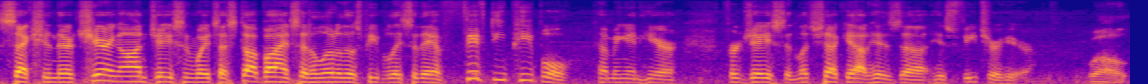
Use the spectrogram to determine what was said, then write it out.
section there cheering on Jason Waits. I stopped by and said hello to those people. They said they have 50 people coming in here for Jason. Let's check out his uh, his feature here. Well,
